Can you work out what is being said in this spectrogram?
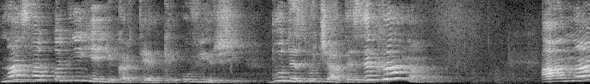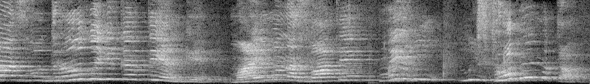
назва однієї картинки у вірші буде звучати з екрану, а назву другої картинки маємо назвати ми. Спробуємо так?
